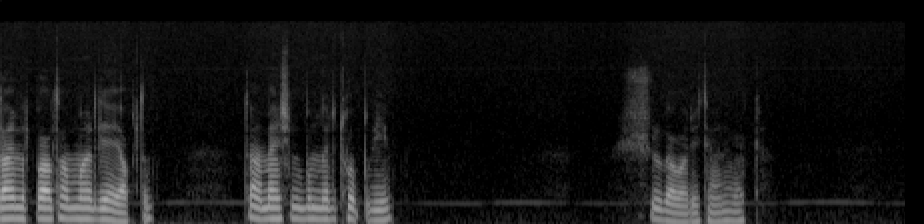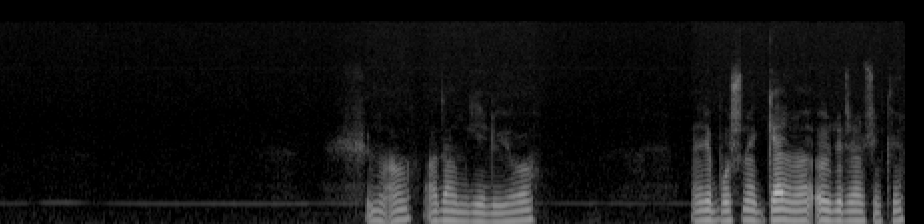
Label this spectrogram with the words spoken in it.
diamond baltam var diye yaptım. Tamam ben şimdi bunları toplayayım. Şurada var bir tane bak. Şunu al. Adam geliyor. Bence boşuna gelme. Öldüreceğim çünkü.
